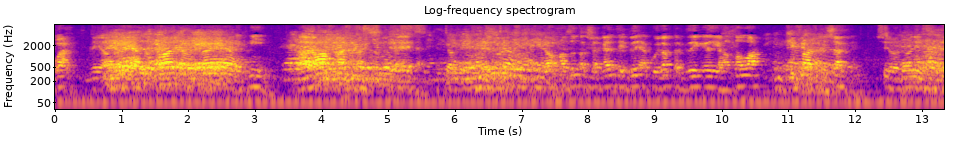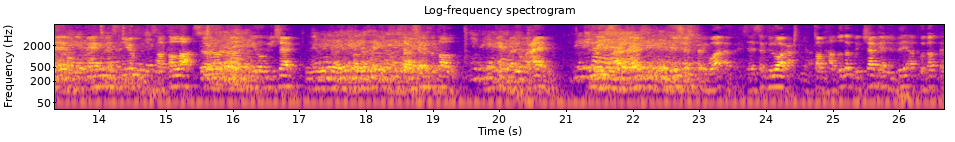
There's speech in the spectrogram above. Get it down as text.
واحد. اثنين لو حضرتك شغلت البري اكويدكتر جري اريا هتطلع يشغل سيرودونيس ماجنس نيوكليس يقوم يشغل عشان تطلع يبقى معامل فيوقف احساسك بالوجع طب حضرتك بتشغل البري اكويدكتر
